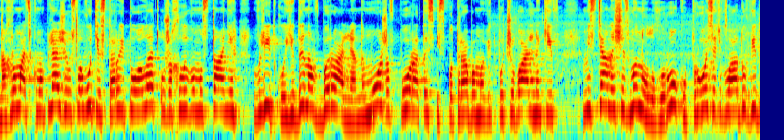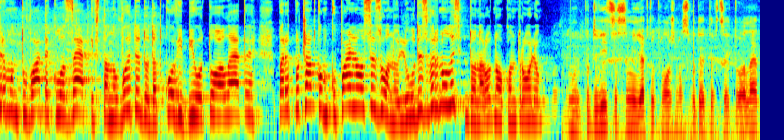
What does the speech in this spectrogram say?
На громадському пляжі у Славуті старий туалет у жахливому стані. Влітку єдина вбиральня не може впоратись із потребами відпочивальників. Містяни ще з минулого року просять владу відремонтувати клозет і встановити додаткові біотуалети. Перед початком купального сезону люди звернулись до народного контролю. Ну, подивіться самі, як тут можна сходити в цей туалет,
